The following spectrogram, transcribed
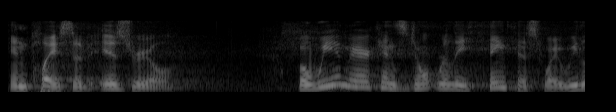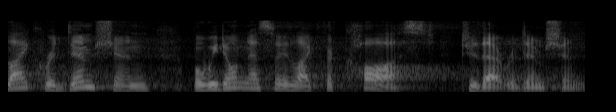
in place of Israel. But we Americans don't really think this way. We like redemption, but we don't necessarily like the cost to that redemption.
